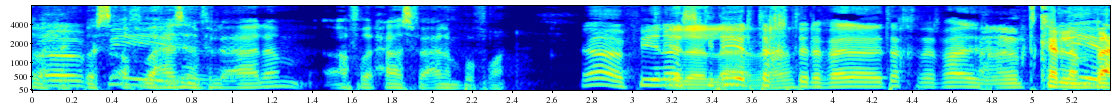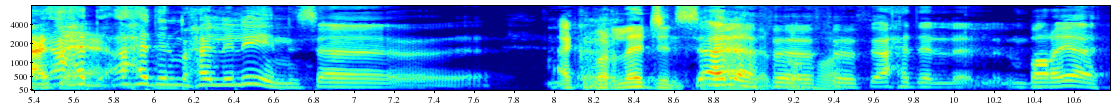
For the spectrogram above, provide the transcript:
آه، لك بس في- أفضل حارس في العالم أفضل حارس في العالم بوفون. آه في ناس كثير؟ تختلف على تختلف. على أنا نتكلم بعد احد يعني. أحد المحللين س... أكبر legend سأله في, في, في أحد المباريات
